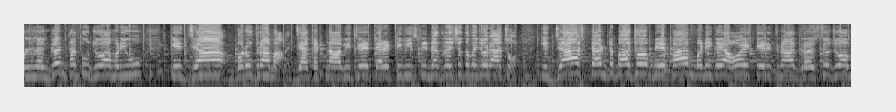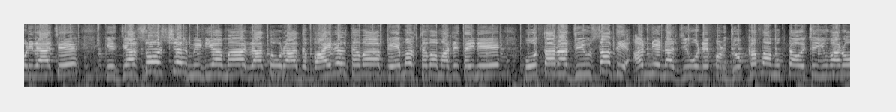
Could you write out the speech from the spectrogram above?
ઉલ્લંઘન થતું જોવા મળ્યું કે જ્યાં વડોદરામાં જ્યાં ઘટના આવી છે ત્યારે ટીવી સ્ક્રીનના દ્રશ્યો તમે જોઈ રહ્યા છો કે જ્યાં સ્ટંટબાજો બેફામ બની ગયા હોય તે રીતના દ્રશ્યો જોવા મળી રહ્યા છે. કે જ્યાં સોશિયલ મીડિયામાં રાતોરાત વાયરલ થવા ફેમસ થવા માટે થઈને પોતાના જીવ સાથે અન્યના જીવોને પણ જોખમમાં મૂકતા હોય છે યુવાનો.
